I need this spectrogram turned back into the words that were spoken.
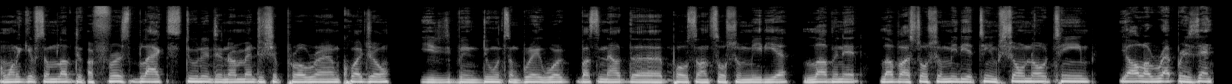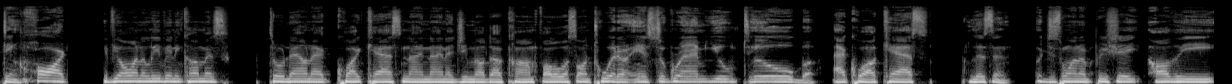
I want to give some love to our first black student in our mentorship program, Quadro. You've been doing some great work, busting out the posts on social media, loving it. Love our social media team, Show No Team. Y'all are representing hard. If y'all want to leave any comments, throw down at kwadcast99 at gmail.com. Follow us on Twitter, Instagram, YouTube at Kwadcast. Listen, I just want to appreciate all the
